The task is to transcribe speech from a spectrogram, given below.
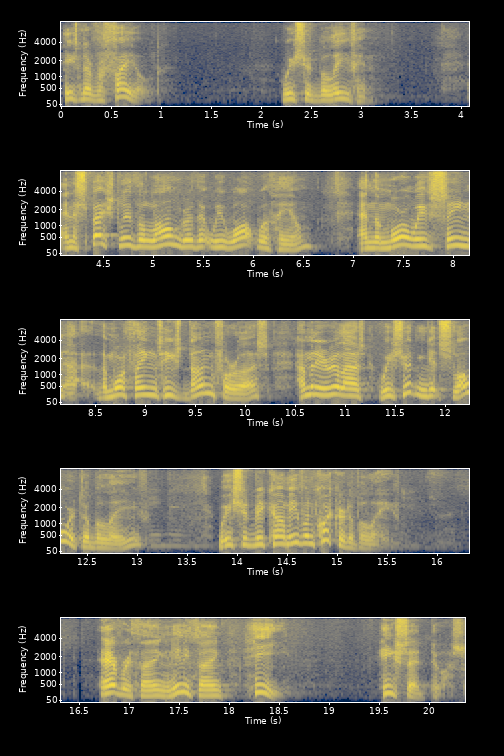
He's never failed. We should believe Him. And especially the longer that we walk with Him, and the more we've seen, uh, the more things He's done for us, how many realize we shouldn't get slower to believe? Amen. We should become even quicker to believe. Everything and anything He, He said to us.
